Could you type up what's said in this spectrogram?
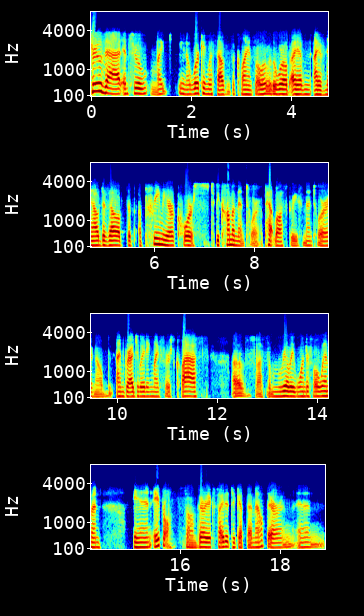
Through that, and through my, you know, working with thousands of clients all over the world, I have, I have now developed a, a premier course to become a mentor, a pet loss grief mentor, and I'll, I'm graduating my first class of uh, some really wonderful women in April. So I'm very excited to get them out there and, and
